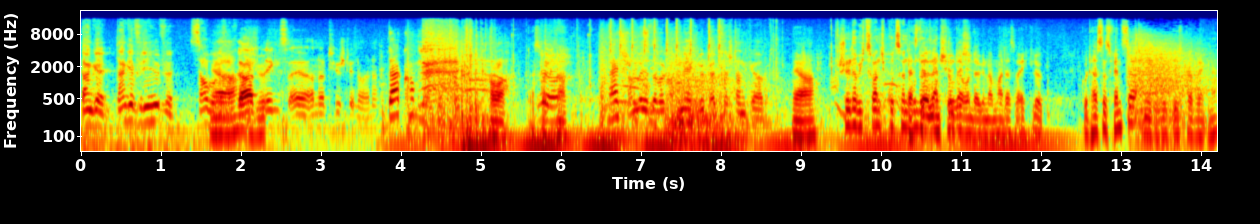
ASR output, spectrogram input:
Danke, danke für die Hilfe. Sauber. Ja. Da links äh, an der Tür steht noch einer. Da kommt. Aua, das war Ja. knapp. Nice Haben wir jetzt aber mehr Glück als Verstand gehabt. Ja, Schild habe ich 20% dass der sein Schild da runtergenommen hat, das war echt Glück. Gut, hast du das Fenster? Nee, du gehst gerade weg, ne?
